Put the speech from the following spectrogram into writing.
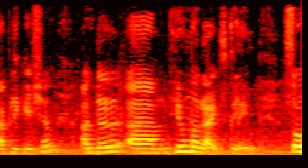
application under human rights claim so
